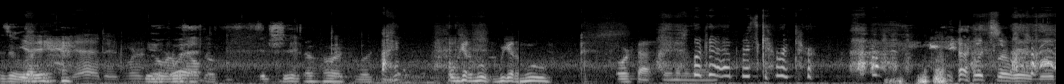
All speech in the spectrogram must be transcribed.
Is it Yeah, working? yeah. Yeah, dude, we're, Yeah, we're building. Good shit. Of course, of course. Oh, we gotta move. We gotta move. Or faster. Never Look at Henry's character. that looks so weird, dude.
